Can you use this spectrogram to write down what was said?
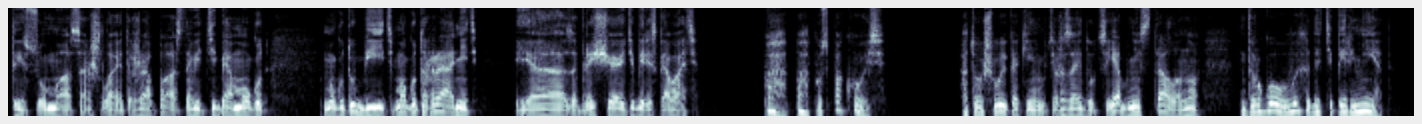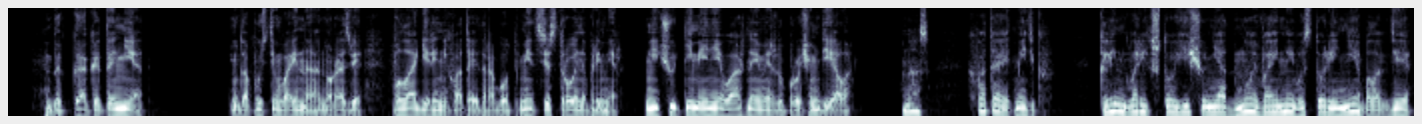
Ты с ума сошла, это же опасно, ведь тебя могут... могут убить, могут ранить. Я запрещаю тебе рисковать. «Пап, пап, успокойся. А то швы какие-нибудь разойдутся. Я бы не стала, но другого выхода теперь нет». «Да как это нет? Ну, допустим, война, но разве в лагере не хватает работы? Медсестрой, например. Ничуть не менее важное, между прочим, дело». «У нас хватает медиков. Клин говорит, что еще ни одной войны в истории не было, где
